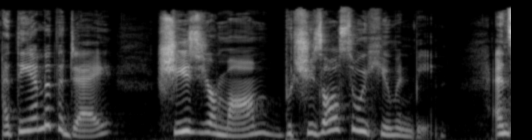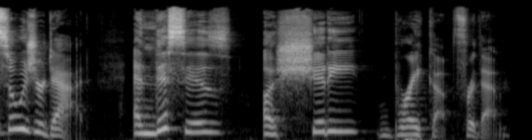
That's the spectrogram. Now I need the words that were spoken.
At the end of the day, She's your mom, but she's also a human being. And so is your dad. And this is a shitty breakup for them.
